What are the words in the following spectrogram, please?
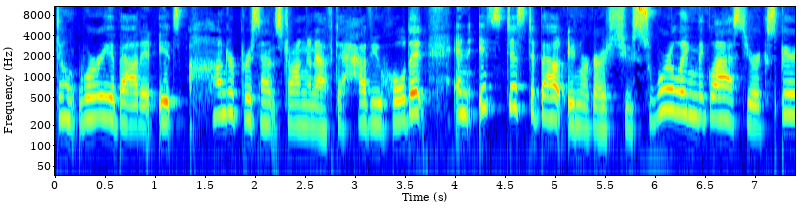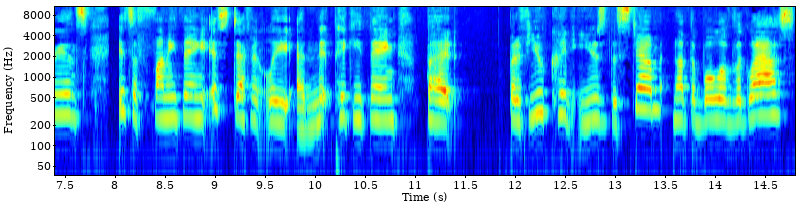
don't worry about it. It's 100% strong enough to have you hold it, and it's just about in regards to swirling the glass, your experience. It's a funny thing, it's definitely a nitpicky thing, but but if you could use the stem, not the bowl of the glass,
